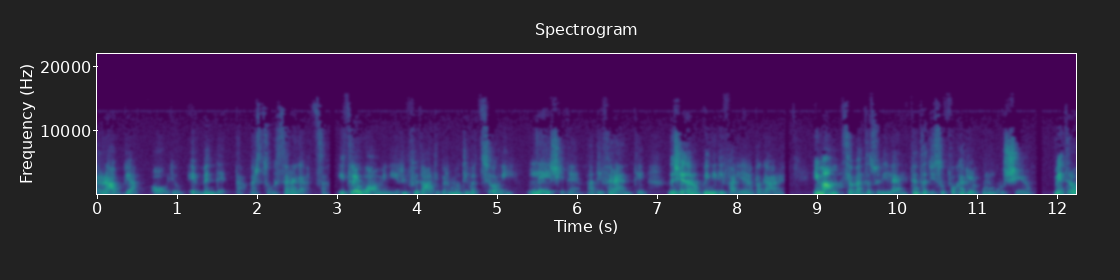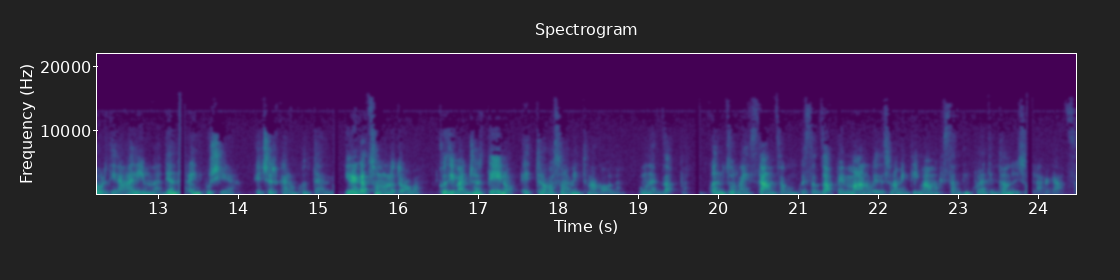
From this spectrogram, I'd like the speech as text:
rabbia, odio e vendetta verso questa ragazza. I tre uomini, rifiutati per motivazioni lecite ma differenti, decidono quindi di fargliela pagare. Imam si avventa su di lei, tenta di soffocarla con un cuscino, mentre ordina a Alim di andare in cucina e cercare un coltello. Il ragazzo non lo trova, così va in giardino e trova solamente una cosa, una zappa. Quando torna in stanza con questa zappa in mano vede solamente Imam che sta ancora tentando di sollevare la ragazza.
